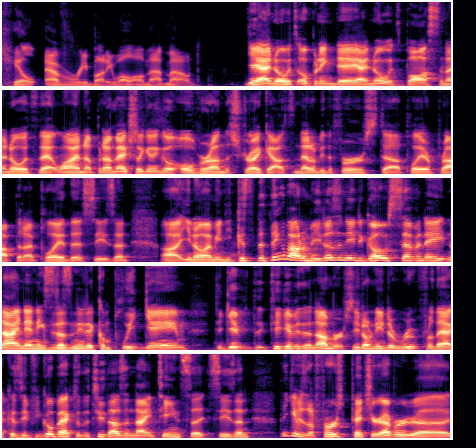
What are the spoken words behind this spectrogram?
kill everybody while on that mound. Yeah, I know it's opening day. I know it's Boston. I know it's that lineup, but I'm actually going to go over on the strikeouts, and that'll be the first uh, player prop that I play this season. Uh, you know, I mean, because the thing about him, he doesn't need to go seven, eight, nine innings. He doesn't need a complete game to give to give you the numbers. You don't need to root for that because if you go back to the 2019 se- season, I think he was the first pitcher ever to uh,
